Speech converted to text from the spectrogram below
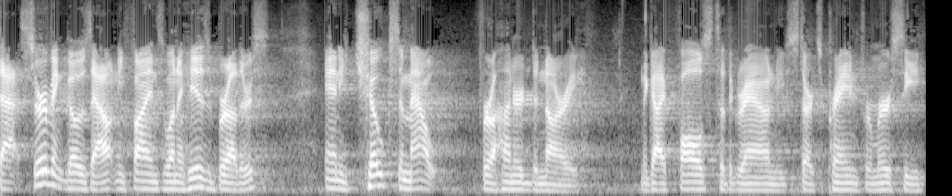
that servant goes out and he finds one of his brothers and he chokes him out for a hundred denarii. And the guy falls to the ground, he starts praying for mercy.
